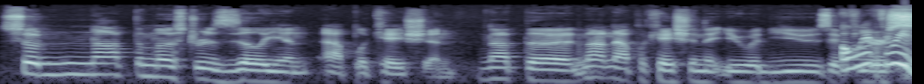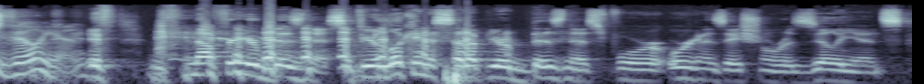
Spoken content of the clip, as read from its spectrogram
So not the most resilient application, not the not an application that you would use if oh, you're it's resilient. If not for your business, if you're looking to set up your business for organizational resilience,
